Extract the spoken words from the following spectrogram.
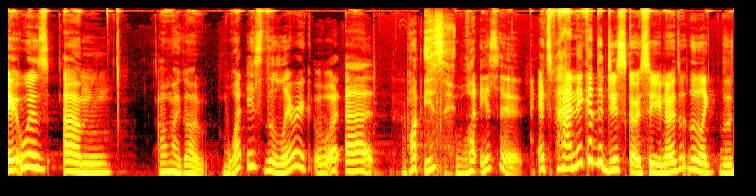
It was um oh my god, what is the lyric? What uh What is it? what is it? It's Panic at the Disco, so you know that the like the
